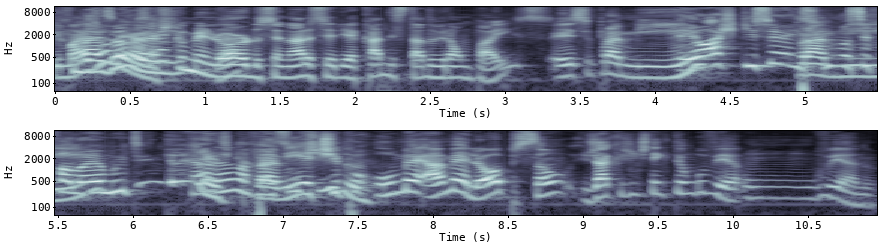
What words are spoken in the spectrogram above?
E mais, Mais ou, ou menos. Será que o melhor do cenário seria cada estado virar um país? Esse pra mim, Eu acho que isso, é, isso que você mim- falou é muito inteligente. Caramba, faz mim é sentido. tipo o me- a melhor opção, já que a gente tem que ter um governo, um governo,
